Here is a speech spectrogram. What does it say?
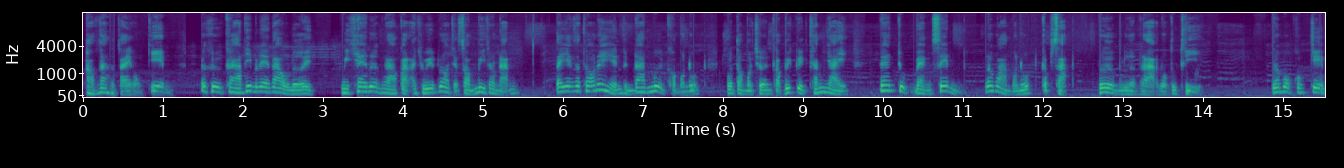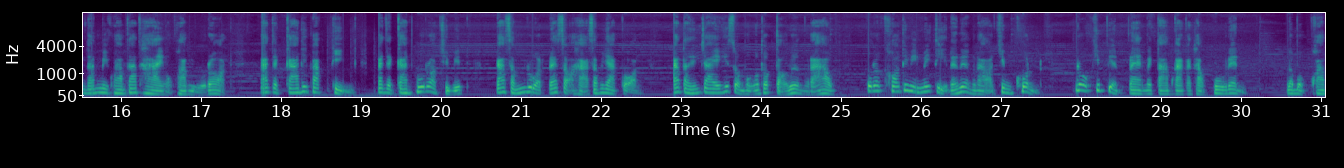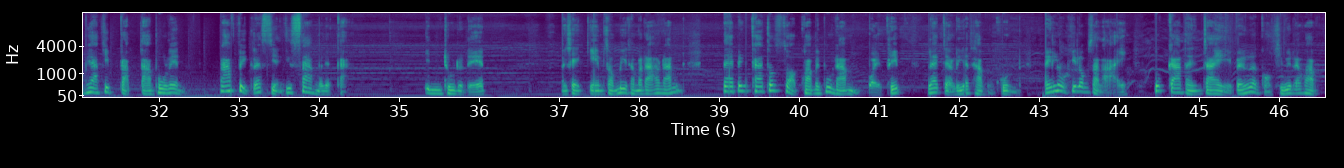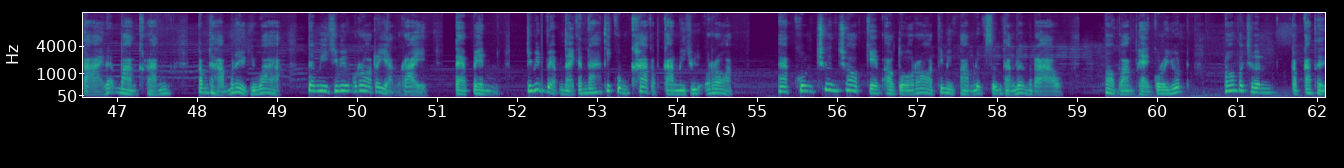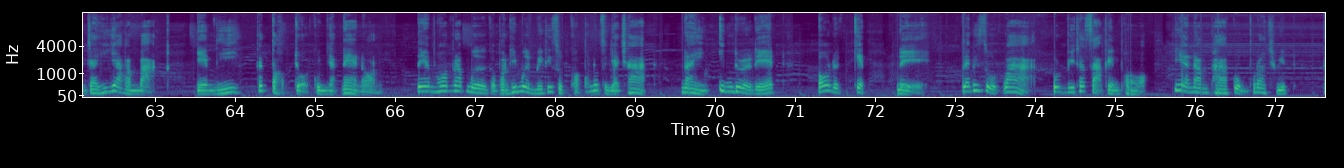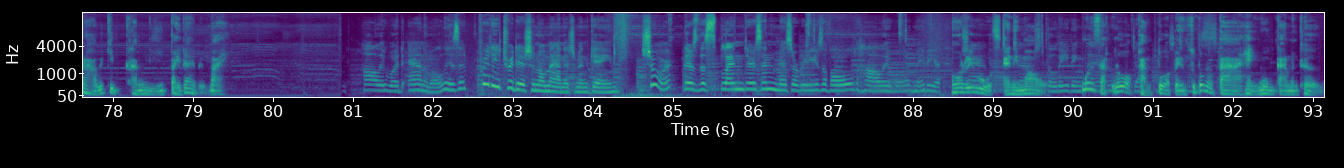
ความน่าสนใจของเกม ก็คือการที่ไม่ได้เล่าเลย มีแค่เรื่องราวการเอาชีวิตรอดจากซอมบี้เท่านั้น แต่ยังสะท้อนให้เห็นถึงด้านมืดของมนุษย์เมื่อต้องเผชิญกับวิกฤตครั้งใหญ่และจุดแบ่งเส้นระหว่างมนุษย์กับสัตว์เริ่มเรือนรางลงทุกที ระบบของเกมนั้นมีความท้าทายของความอยู่รอด การจัดการที่พักพิง การจัดการผู้รอดชีวิต การสำรวจและเสาะหาทรัพยากร การตัดสินใจที่ส่งผลกระทบต่อเรื่องราว ตัวละครที่มีมิติในเรื่องราวเข้มข้น โลกที่เปลี่ยนแปลงไปตามการกระทำผู้เล่น ระบบความยากที่ปรับตามผู้เล่น ราฟิกและเสียงที่สร้างบรรยากาศ Into the Dead ไม่ใช่เกมซอมบี้ธรรมดาเท่านั้น แต่เป็นการทดสอบความเป็นผู้นำไหวพริบ และจริยธรรมของคุณ ในโลกที่ล่มสลาย ทุกการตัดสินใจเป็นเรื่องของชีวิตและความตายและบางครั้งคำถามไม่ได้อยู่ที่ว่า จะมีชีวิตรอดได้อย่างไร แต่เป็นชีวิตแบบไหนกันนะที่คุ้มค่ากับการมีชีวิตรอดหากคุณชื่นชอบเกมเอาตัวรอดที่มีความลึกซึ้งทางเรื่องราวชอบวางแผนกลยุทธ์พร้อมเผชิญ กับการตัดสินใจที่ยากลำบาก เกมนี้ก็ตอบโจทย์คุณอย่างแน่นอน เตรียมพร้อมรับมือกับวันที่มืดมิดที่สุดของมนุษยชาติ ใน i n d u r a Dead or the Get Day และพิสูจน์ว่าคุณมีทักษะเพียงพอ ที่จะนำพากลุ่มผู้รอดชีวิตฝ่าวิกฤตครั้งนี้ไปได้หรือไม่ Hollywood Animal is a pretty traditional management game. Sure, there's the splendors and miseries of old Hollywood, maybe a Hollywood chance to Animal touch the leading เมื่อ man สัตว์โลก who ผันตัวเป็น died ซูเปอร์สตาร์แห่งวงการบันเทิง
